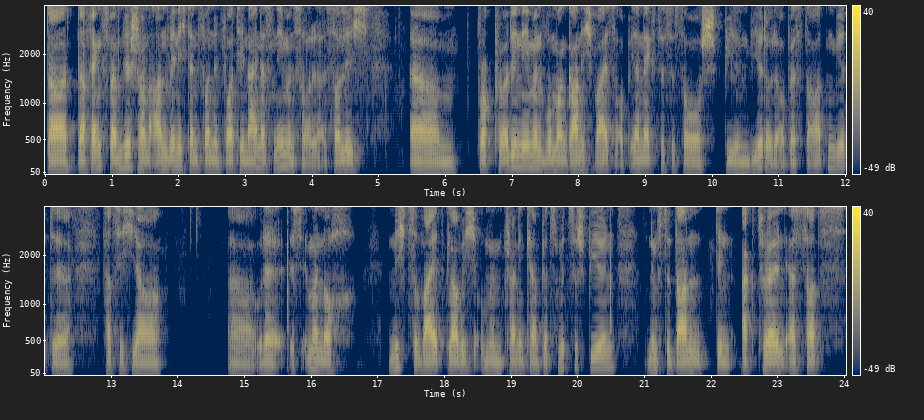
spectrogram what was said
Da, da fängt es bei mir schon an, wen ich denn von den 49ers nehmen soll. Soll ich ähm, Brock Purdy nehmen, wo man gar nicht weiß, ob er nächste Saison spielen wird oder ob er starten wird? Der hat sich ja äh, oder ist immer noch nicht so weit, glaube ich, um im Training Camp jetzt mitzuspielen. Nimmst du dann den aktuellen Ersatz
